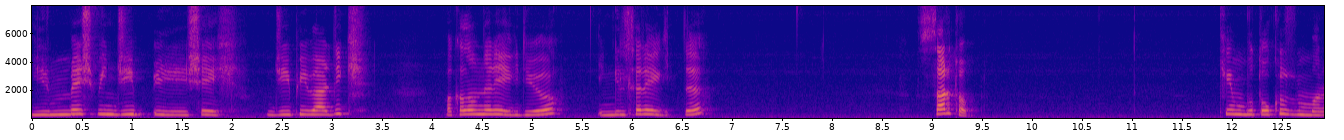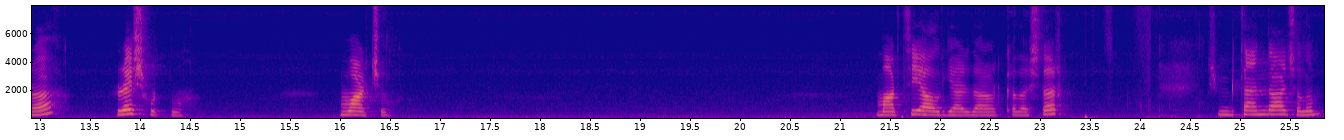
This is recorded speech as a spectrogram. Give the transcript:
...25 bin G, şey GP verdik. Bakalım nereye gidiyor? İngiltere'ye gitti. Sarı top. Kim bu 9 numara? Rashford mu? Marshall. Martial geldi arkadaşlar. Şimdi bir tane daha açalım.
